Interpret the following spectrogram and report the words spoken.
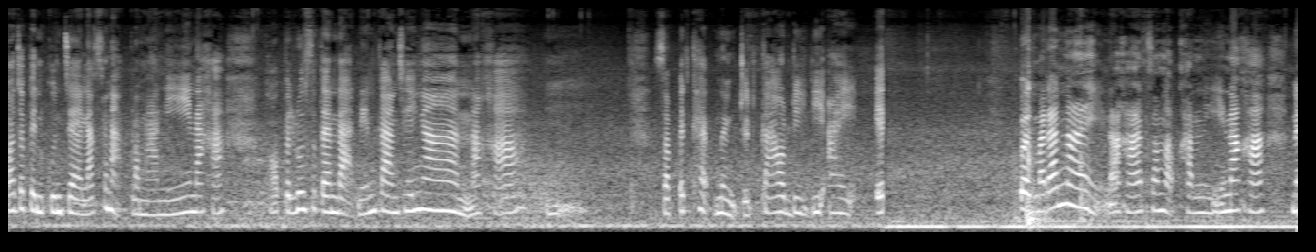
ก็จะเป็นกุญแจลักษณะประมาณนี้นะคะ เพราะเป็นรุ่นสแตนดาร์ดเน้นการใช้งานนะคะสเปซแคป1.9 DDI S เปิดมาด้านในนะคะสำหรับคันนี้นะคะ ใน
